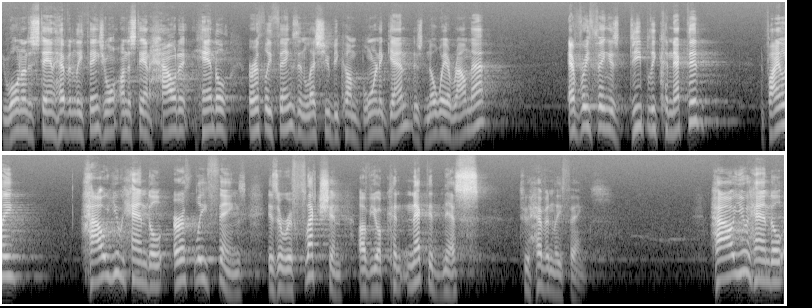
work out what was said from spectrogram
You won't understand heavenly things. You won't understand how to handle earthly things unless you become born again. There's no way around that. Everything is deeply connected. And finally, how you handle earthly things is a reflection of your connectedness to heavenly things. How you handle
